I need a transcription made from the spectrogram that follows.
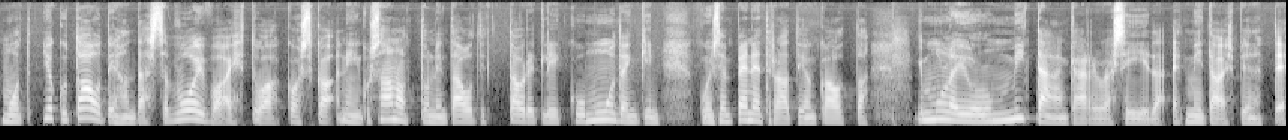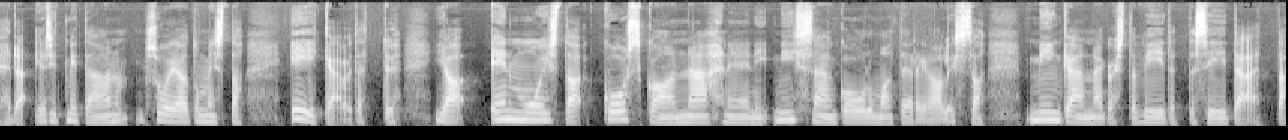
mutta joku tautihan tässä voi vaihtua, koska niin kuin sanottu, niin taudit, taudit liikkuu muutenkin kuin sen penetraation kautta. Ja mulla ei ollut mitään kärryä siitä, että mitä olisi pitänyt tehdä. Ja sitten mitään suojautumista ei käytetty. Ja en muista koskaan nähneeni missään koulumateriaalissa minkäännäköistä viitettä siitä, että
